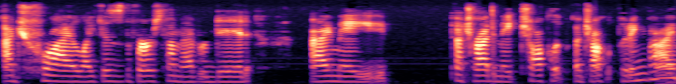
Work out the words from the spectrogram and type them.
I try, like, this is the first time I ever did. I made I tried to make chocolate a chocolate pudding pie.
